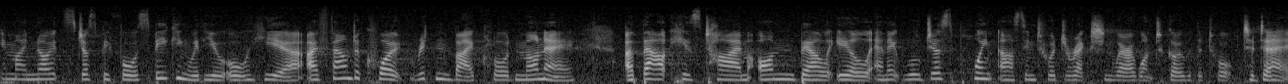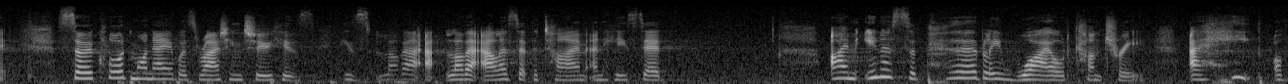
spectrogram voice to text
in my notes just before speaking with you all here, I found a quote written by Claude Monet about his time on Belle Ile, and it will just point us into a direction where I want to go with the talk today. So, Claude Monet was writing to his, his lover, lover Alice at the time, and he said, I'm in a superbly wild country, a heap of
